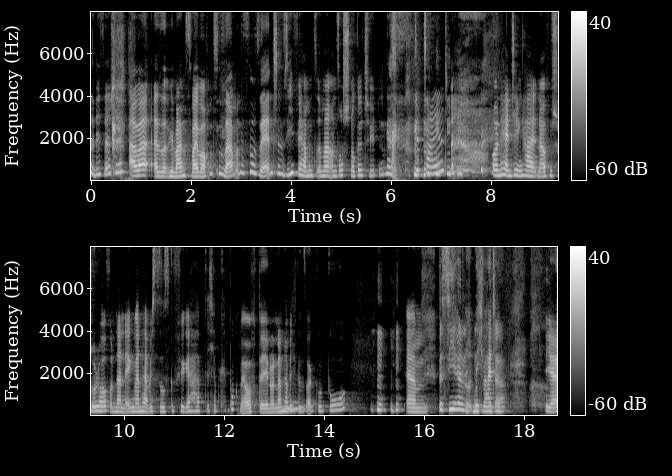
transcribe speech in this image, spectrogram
Finde ich sehr schön. Aber also wir waren zwei Wochen zusammen und es war sehr intensiv. Wir haben uns immer unsere Schnuckeltüten geteilt und Händchen gehalten auf dem Schulhof. Und dann irgendwann habe ich so das Gefühl gehabt, ich habe keinen Bock mehr auf den. Und dann habe ich gesagt, so du. Ähm, Bis hierhin und nicht weiter. Ja.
